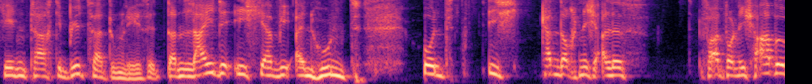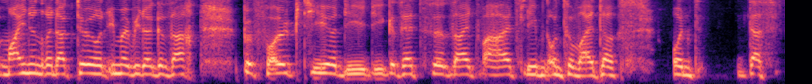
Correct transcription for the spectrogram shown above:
jeden Tag die Bildzeitung lese, dann leide ich ja wie ein Hund. Und ich kann doch nicht alles verantworten. Ich habe meinen Redakteuren immer wieder gesagt, befolgt hier die, die Gesetze, seid wahrheitsliebend und so weiter. Und das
